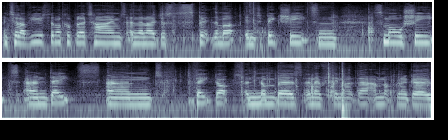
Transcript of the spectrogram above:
until I've used them a couple of times and then I just split them up into big sheets and small sheets and dates and date dots and numbers and everything like that. I'm not going to go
